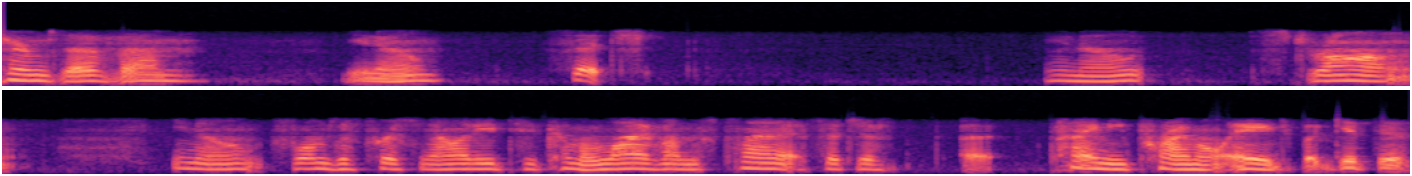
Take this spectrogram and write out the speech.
terms of, um, you know, such, you know, strong, you know, forms of personality to come alive on this planet at such a, a tiny primal age. But get this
